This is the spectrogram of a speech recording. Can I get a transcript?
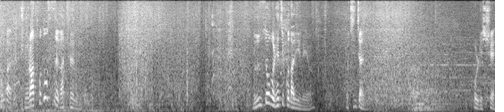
뭔가 듀라토도스 같은 눈속을 헤집고 다니네요. 어 진짜. 홀리 쉣.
